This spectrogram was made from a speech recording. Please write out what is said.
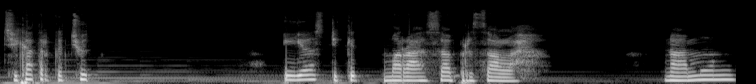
Jika terkejut, ia sedikit merasa bersalah, namun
